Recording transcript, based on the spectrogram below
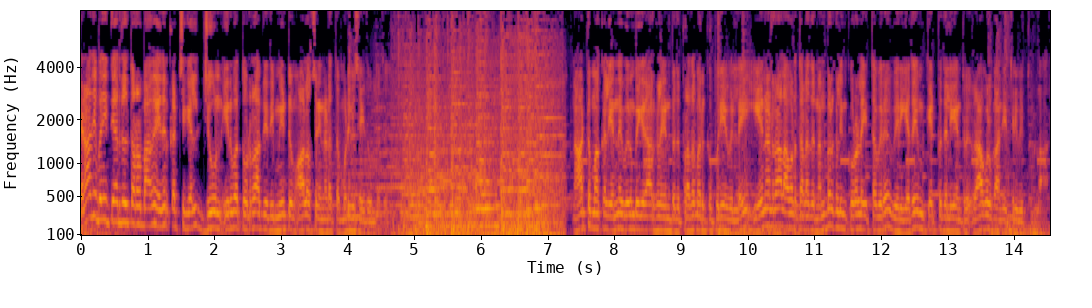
ஜனாதிபதி தேர்தல் தொடர்பாக எதிர்க்கட்சிகள் ஜூன் இருபத்தொன்றாம் தேதி மீண்டும் ஆலோசனை நடத்த முடிவு செய்துள்ளது. நாட்டு மக்கள் என்ன விரும்புகிறார்கள் என்பது பிரதமருக்கு புரியவில்லை. ஏனென்றால் அவர் தனது நண்பர்களின் குரலை தவிர வேறு எதையும் கேட்பதில்லை என்று ராகுல் காந்தி தெரிவித்துள்ளார்.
